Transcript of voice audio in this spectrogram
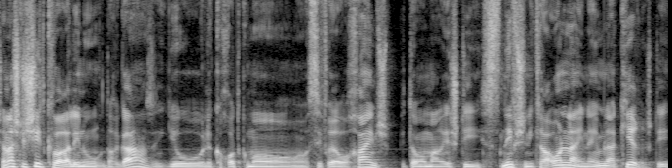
שנה שלישית כבר עלינו דרגה, אז הגיעו לקוחות כמו ספרי אור החיים, שפתאום אמר, יש לי סניף שנקרא אונליין, נעים להכיר, יש לי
